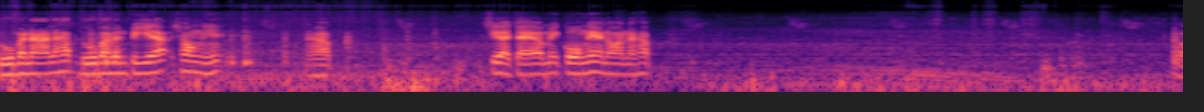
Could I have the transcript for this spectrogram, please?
ดูมานานแล้วครับ ดูมาเป็นปีแล้วช่องนี้นะครับ เชื่อใจว่าไม่โกงแน่นอนนะครับก็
